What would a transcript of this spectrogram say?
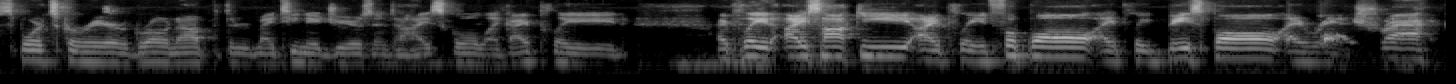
sports career, growing up through my teenage years into high school, like I played, I played ice hockey, I played football, I played baseball, I ran track,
